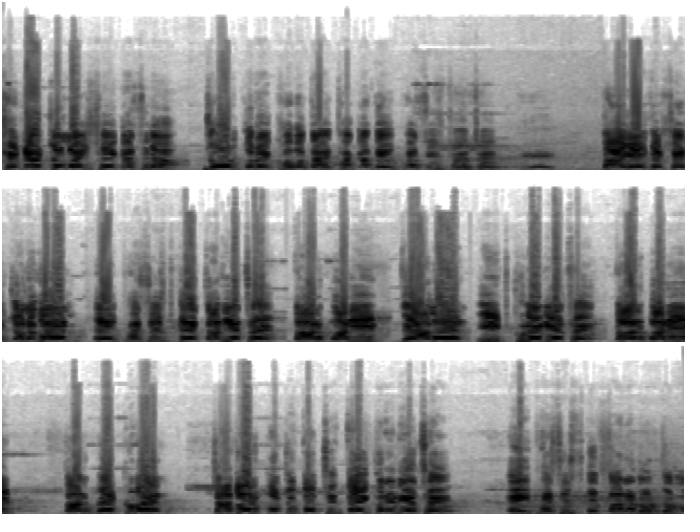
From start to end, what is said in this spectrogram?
সেটার জন্যই শেখ হাসিনা জোর করে ক্ষমতায় থাকাতে ফ্যাসিস্ট হয়েছে। তাই এই দেশের জনগণ এই ফ্যাসিস্টকে তাড়িয়েছে, তার বাড়ির দেয়ালের ইট খুলে নিয়েছে, তার বাড়ির, তার বেডরুমের চাদর পর্যন্ত ছিনতাই করে নিয়েছে এই ফ্যাসিস্টকে তাড়ানোর জন্য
